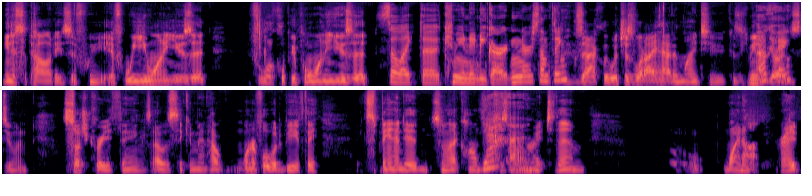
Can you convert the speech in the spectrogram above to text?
municipalities. If we if we want to use it, if local people want to use it, So like the community garden or something? exactly, which is what I had in mind too, because the community Okay. garden's doing such great things. I was thinking, man, how wonderful would it be if they expanded some of that compost Yeah. right to them? Why not, right?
